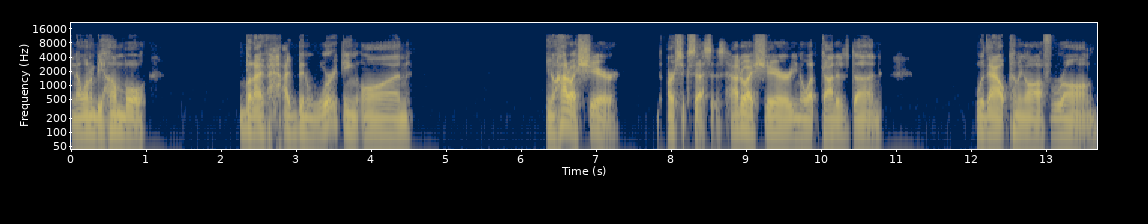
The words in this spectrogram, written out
you know i want to be humble but i've i've been working on you know how do i share our successes? How do i share you know what god has done without coming off wrong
